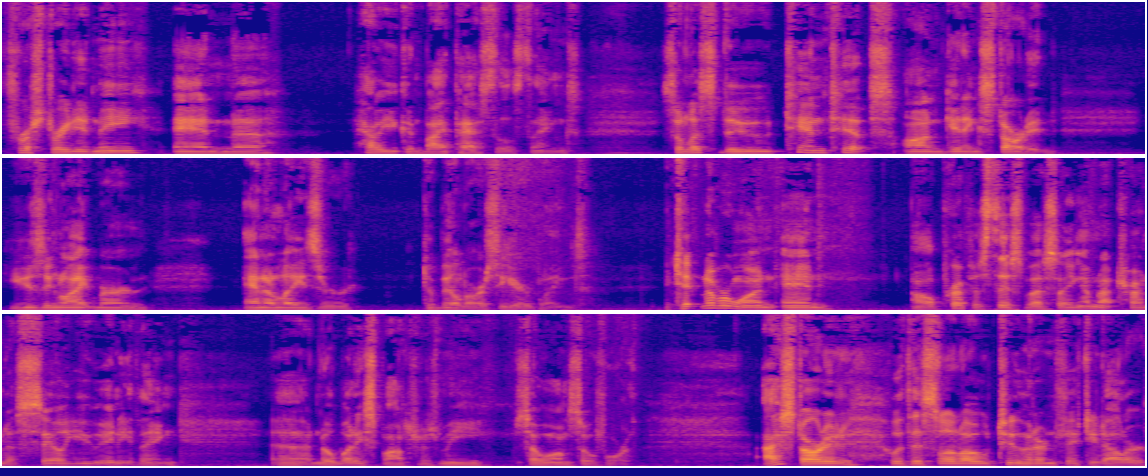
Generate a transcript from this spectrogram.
frustrated me and uh, how you can bypass those things. So let's do 10 tips on getting started using Lightburn and a laser to build RC airplanes. Tip number one, and I'll preface this by saying I'm not trying to sell you anything. Uh, nobody sponsors me, so on and so forth. I started with this little old $250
